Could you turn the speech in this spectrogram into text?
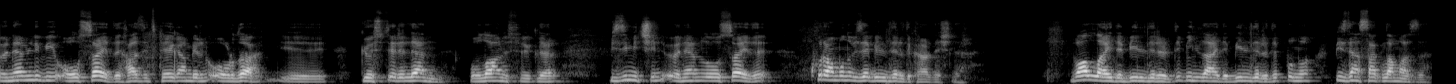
önemli bir olsaydı, Hazreti Peygamber'in orada e, gösterilen olağanüstülükler bizim için önemli olsaydı, Kur'an bunu bize bildirirdi kardeşler. Vallahi de bildirirdi, billahi de bildirirdi. Bunu bizden saklamazdı.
